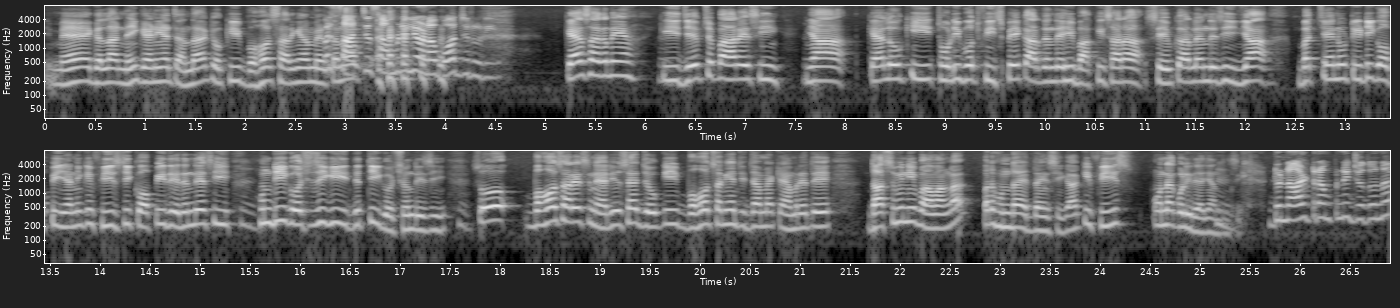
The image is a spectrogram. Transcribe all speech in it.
ਮੈਂ ਇਹ ਗੱਲਾਂ ਨਹੀਂ ਕਹਿਣੀਆਂ ਚਾਹੁੰਦਾ ਕਿਉਂਕਿ ਬਹੁਤ ਸਾਰੀਆਂ ਮੇਰੇ ਪਰ ਤੋਂ ਨਾ ਸੱਚ ਸਾਹਮਣੇ ਲਿਆਉਣਾ ਬਹੁਤ ਜ਼ਰੂਰੀ ਹੈ। ਕਹਿ ਸਕਦੇ ਆ ਕਿ ਜੇਬ ਚ ਪਾ ਰਹੇ ਸੀ ਜਾਂ ਕਹਿ ਲਓ ਕਿ ਥੋੜੀ ਬਹੁਤ ਫੀਸ ਪੇ ਕਰ ਦਿੰਦੇ ਸੀ ਬਾਕੀ ਸਾਰਾ ਸੇਵ ਕਰ ਲੈਂਦੇ ਸੀ ਜਾਂ ਬੱਚੇ ਨੂੰ ਟੀਟੀ ਕਾਪੀ ਯਾਨੀ ਕਿ ਫੀਸ ਦੀ ਕਾਪੀ ਦੇ ਦਿੰਦੇ ਸੀ ਹੁੰਦੀ ਕੁਛ ਸੀਗੀ ਦਿੱਤੀ ਕੁਛ ਹੁੰਦੀ ਸੀ। ਸੋ ਬਹੁਤ ਸਾਰੇ ਸਿਨੈਰੀਓਸ ਹੈ ਜੋ ਕਿ ਬਹੁਤ ਸਾਰੀਆਂ ਚੀਜ਼ਾਂ ਮੈਂ ਕੈਮਰੇ ਤੇ ਦੱਸ ਵੀ ਨਹੀਂ ਪਾਵਾਂਗਾ ਪਰ ਹੁੰਦਾ ਇਦਾਂ ਹੀ ਸੀਗਾ ਕਿ ਫੀਸ ਉਹਨਾਂ ਕੋਲ ਹੀ ਰਹਿ ਜਾਂਦੀ ਸੀ। ਡੋਨਾਲਡ ਟਰੰਪ ਨੇ ਜਦੋਂ ਨਾ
